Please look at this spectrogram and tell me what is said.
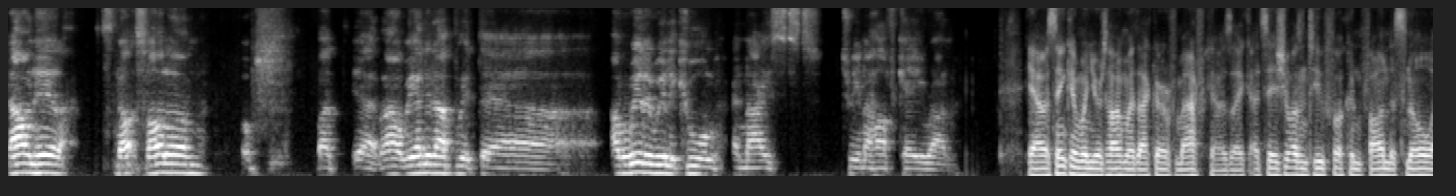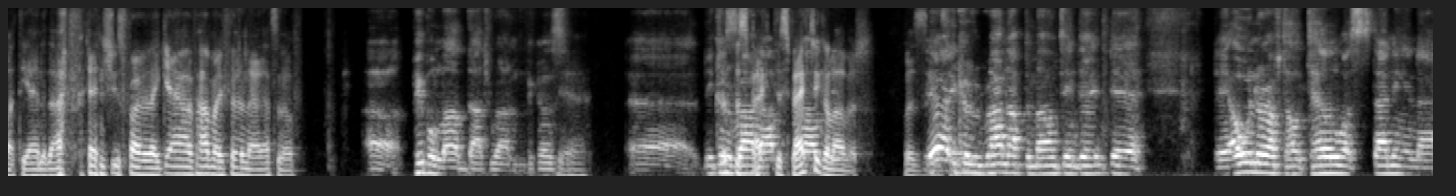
downhill, sno- slalom. Oops. But yeah, well, we ended up with uh, a really really cool and nice three and a half k run. Yeah, I was thinking when you were talking about that girl from Africa, I was like, I'd say she wasn't too fucking fond of snow at the end of that event. She's probably like, yeah, I've had my fill now. That's enough. Uh, people love that run because Yeah, uh, they could the, up the spectacle of it was. Yeah, insane. could run up the mountain. The the the owner of the hotel was standing in a,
